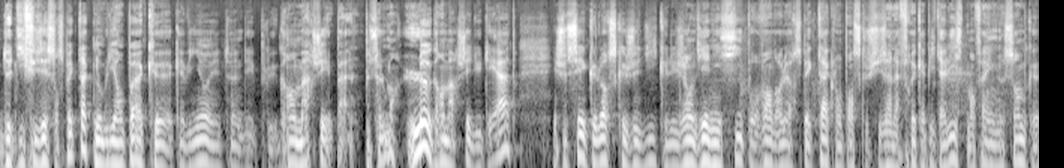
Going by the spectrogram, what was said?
de diffuser son spectacle. N'oublions pas que qu'Avignon est un des plus grands marchés, pas seulement le grand marché du théâtre. Et je sais que lorsque je dis que les gens viennent ici pour vendre leur spectacle, on pense que je suis un affreux capitaliste, mais enfin, il me semble que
